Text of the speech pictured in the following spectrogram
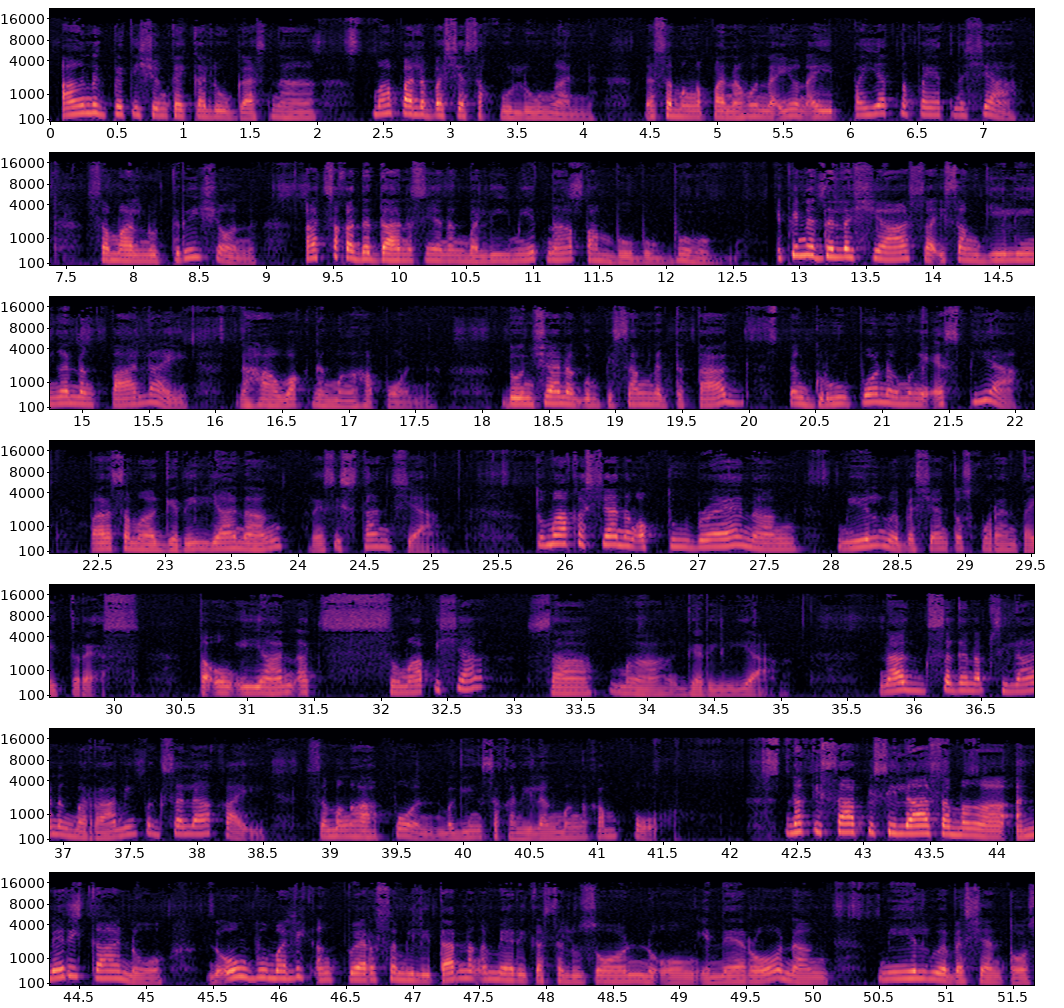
ang nagpetisyon kay Kalugas na mapalabas siya sa kulungan na sa mga panahon na iyon ay payat na payat na siya sa malnutrition at sa kadadanas niya ng malimit na pambubugbog. Ipinadala siya sa isang gilingan ng palay na hawak ng mga Hapon. Doon siya nagumpisang nagtatag ng grupo ng mga espiya para sa mga gerilya ng resistansya. Tumakas siya ng Oktubre ng 1943. Taong iyan at sumapi siya sa mga gerilya. Nagsaganap sila ng maraming pagsalakay sa mga Hapon maging sa kanilang mga kampo. Nakisapi sila sa mga Amerikano noong bumalik ang puwersa militar ng Amerika sa Luzon noong Enero ng 1945.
